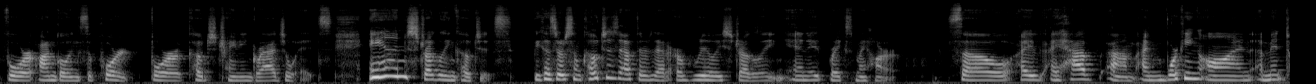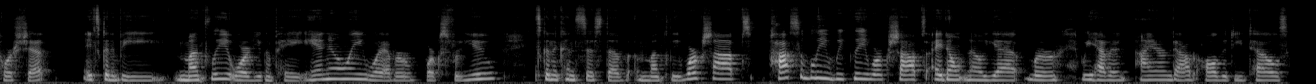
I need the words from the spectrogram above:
for ongoing support for coach training graduates and struggling coaches because there's some coaches out there that are really struggling and it breaks my heart. So I, I have um, I'm working on a mentorship it's going to be monthly or you can pay annually, whatever works for you. It's going to consist of monthly workshops, possibly weekly workshops. I don't know yet. We're we haven't ironed out all the details,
